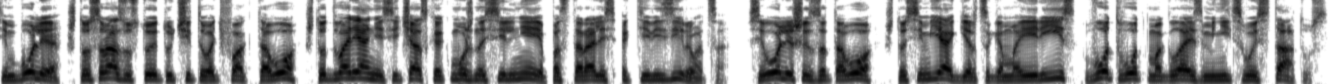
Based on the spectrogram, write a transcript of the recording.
тем более, что сразу стоит учитывать факт того, что дворяне сейчас как можно сильнее постарались активизироваться. Всего лишь из-за того, что семья герцога Майриис вот-вот могла изменить свой статус.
